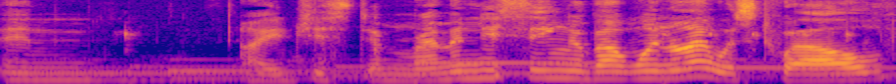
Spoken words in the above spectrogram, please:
and I just am reminiscing about when I was 12.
